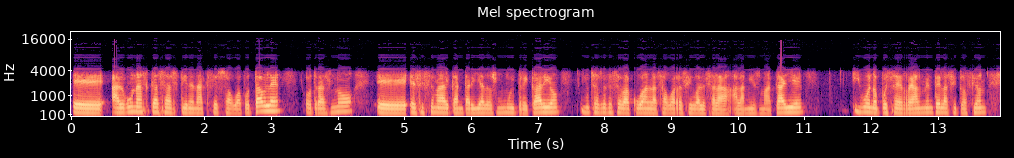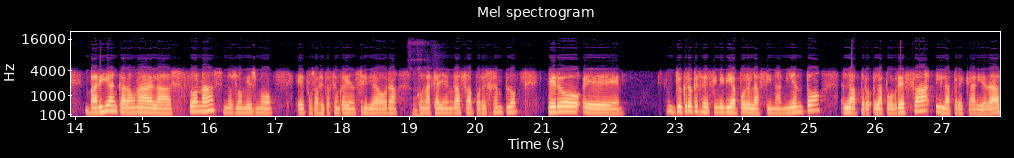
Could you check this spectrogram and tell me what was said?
Eh, algunas casas tienen acceso a agua potable, otras no. Eh, el sistema de alcantarillado es muy precario. Muchas veces evacúan las aguas residuales a la, misma calle. y bueno, pues eh, realmente la situación varía en cada una de las zonas. No es lo mismo pues la situación que hay en Siria ahora con la que hay en Gaza, por ejemplo, pero eh, yo creo que se definiría por el hacinamiento, la, pobreza y la precariedad,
